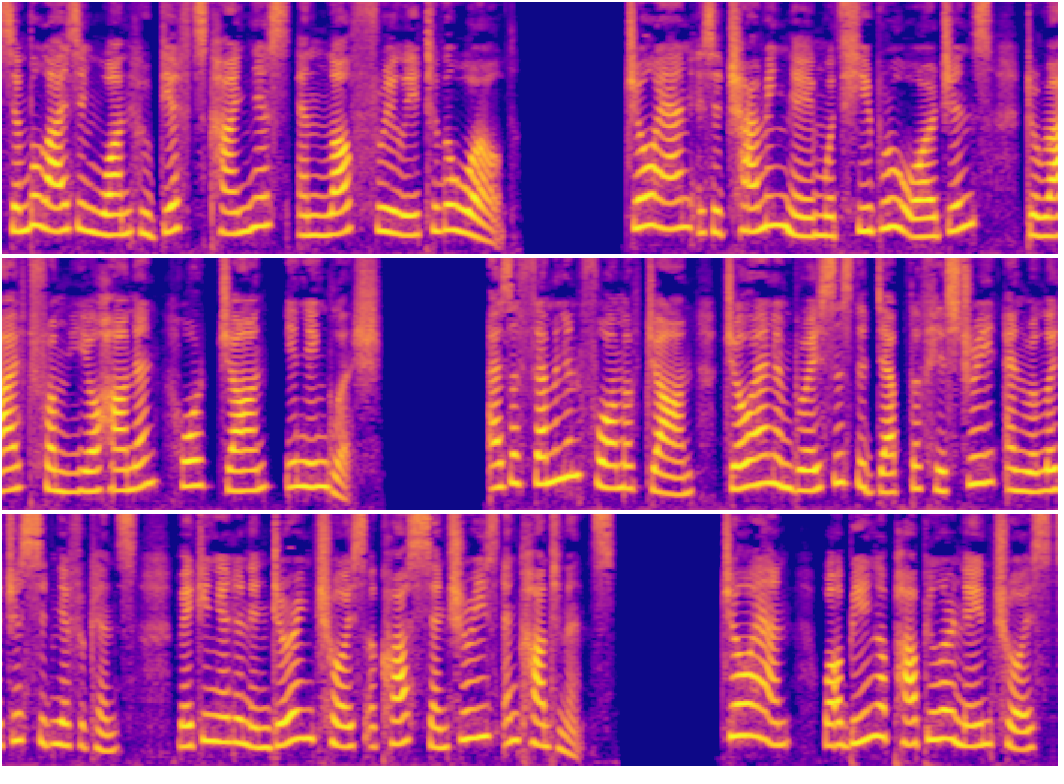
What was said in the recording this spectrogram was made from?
symbolizing one who gifts kindness and love freely to the world. Joanne is a charming name with Hebrew origins, derived from Yohanan or John in English. As a feminine form of John, Joanne embraces the depth of history and religious significance, making it an enduring choice across centuries and continents. Joanne, while being a popular name choice,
